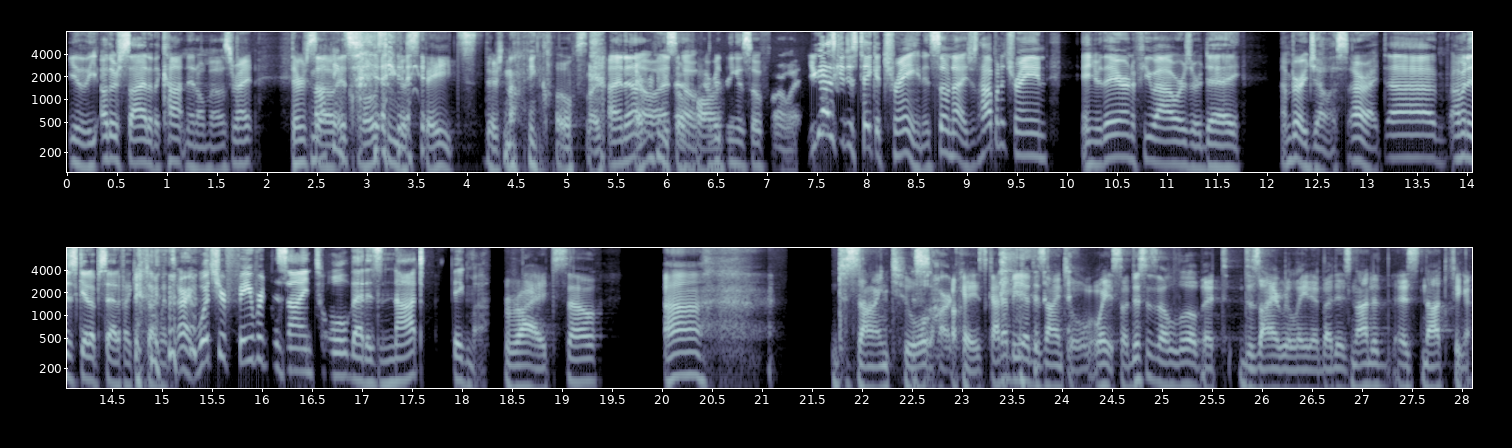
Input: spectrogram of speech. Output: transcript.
you know the other side of the continent almost, right? There's So nothing close in the states. There's nothing close. Like I know. everything's I so know. far. Everything is so far away. You guys could just take a train. It's so nice. Just hop on a train and you're there in a few hours or a day. I'm very jealous. All right. Uh, I'm going to just get upset if I keep talking about this. All right. What's your favorite design tool that is not Figma? Right. So, uh, design tool. This is hard okay, it's got to be a design tool. Wait, so this is a little bit design related, but it's not. A, it's not Figma.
